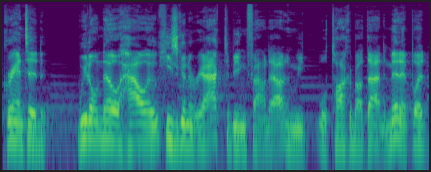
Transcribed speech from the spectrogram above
Granted, mm-hmm. we don't know how he's going to react to being found out, and we will talk about that in a minute, but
